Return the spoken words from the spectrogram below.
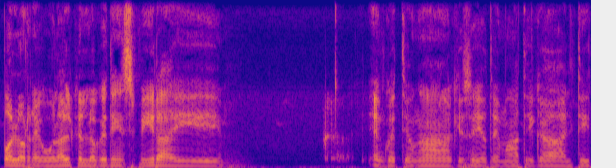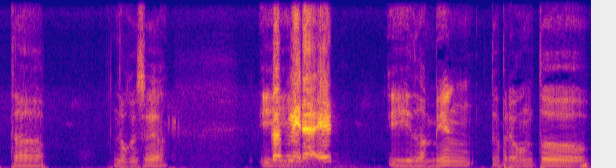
por lo regular, ¿qué es lo que te inspira y en cuestión a, qué sé yo, temática, artista, lo que sea? Y, Pues mira, eh, y también te pregunto,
